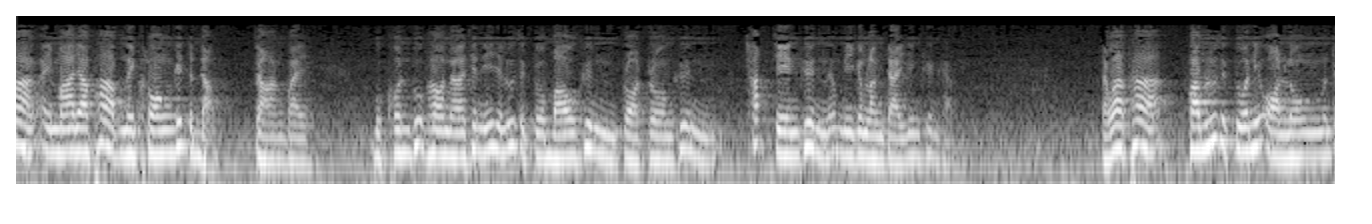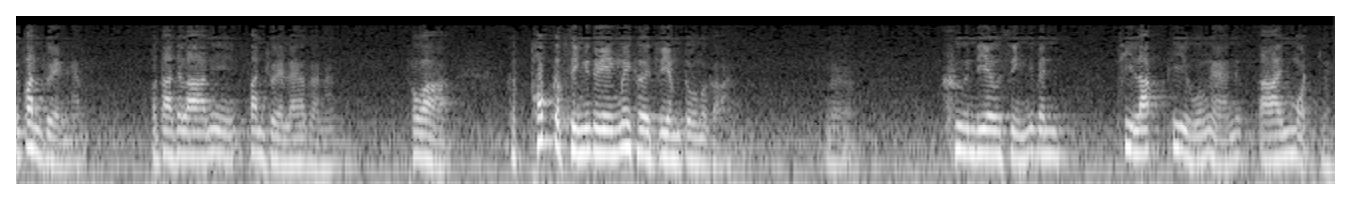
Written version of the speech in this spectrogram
มาก ไอ้มายาภาพในคลองที่จะดับจางไป บุคคลผู้ภาวนาเช่นนี้จะรู้สึกตัวเบาขึ้น ปลอดโปร่งขึ้น ชัดเจนขึ้นแล้วมีกำลังใจยิ่งขึ้นครับ แต่ว่าถ้าความรู้สึกตัวนี้อ่อนลงมันจะฟั่นเฟือนครับปตาจลานี่ฟั่นเฟือนแล้วตอนนั้น เพราะว่ากระทบกับสิ่งที่ตัวเองไม่เคยเตรียมตัวมาก่อนนะคืนเดียวสิ่งที่เป็นที่รักที่หวงแหนตายหมดเลย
